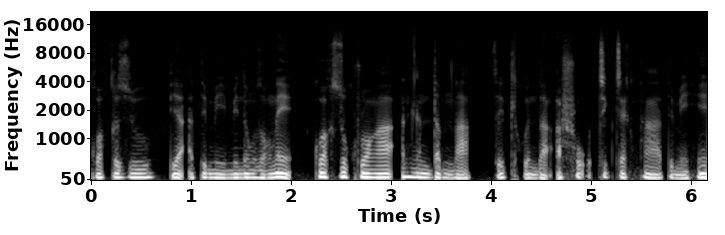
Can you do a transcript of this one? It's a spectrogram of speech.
kwa kazu tia atimi minung zong ne kwak zuk ronga an ngan dam nak zeitlukunda a sho chik chek na timi hi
